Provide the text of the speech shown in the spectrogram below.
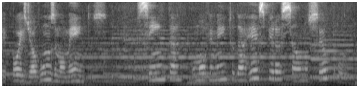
depois de alguns momentos, sinta o movimento da respiração no seu corpo,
